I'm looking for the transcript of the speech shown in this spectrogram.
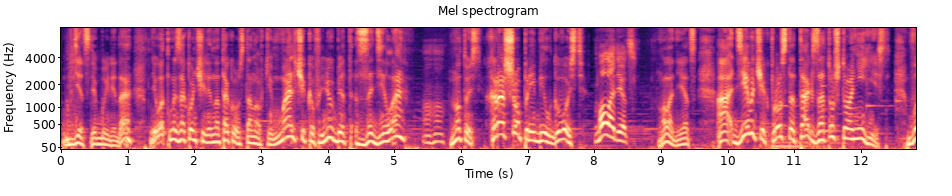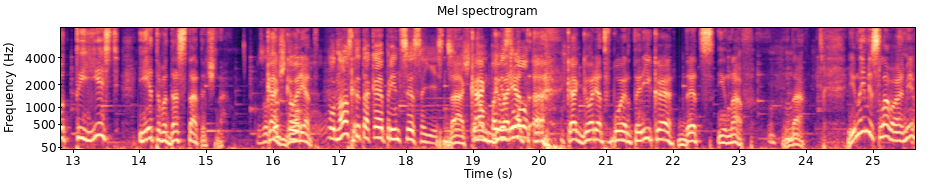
в детстве были, да? И вот мы закончили на такой установке. Мальчиков любят за дела. Ага. Ну, то есть, хорошо прибил гвоздь. Молодец. Молодец. А девочек просто так за то, что они есть. Вот ты есть, и этого достаточно. За как то, говорят, у нас ты такая принцесса есть. Да, как говорят, э, как говорят в Пуэрто-Рико, that's enough. Uh-huh. Да. Иными словами,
